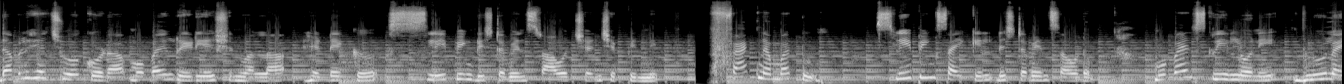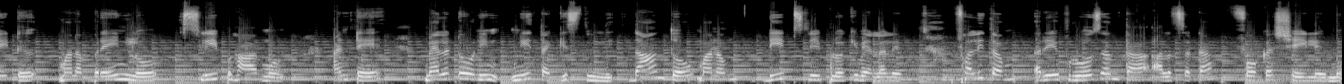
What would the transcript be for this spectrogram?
డబ్ల్యూహెచ్ఓ కూడా మొబైల్ రేడియేషన్ వల్ల హెడేక్ స్లీపింగ్ డిస్టర్బెన్స్ రావచ్చు అని చెప్పింది. Fact number two sleeping cycle disturbance అవడం. మొబైల్ స్క్రీన్లోని బ్లూ లైట్ మన బ్రెయిన్లో స్లీప్ హార్మోన్ అంటే మెలటోనిన్ని తగ్గిస్తుంది. దాంతో మనం డీప్ స్లీప్లోకి వెళ్ళలేము ఫలితం రేపు రోజంతా అలసట ఫోకస్ చేయలేము.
